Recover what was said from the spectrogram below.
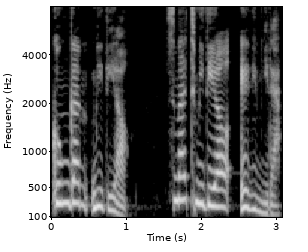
공감 미디어 스마트 미디어 N입니다.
